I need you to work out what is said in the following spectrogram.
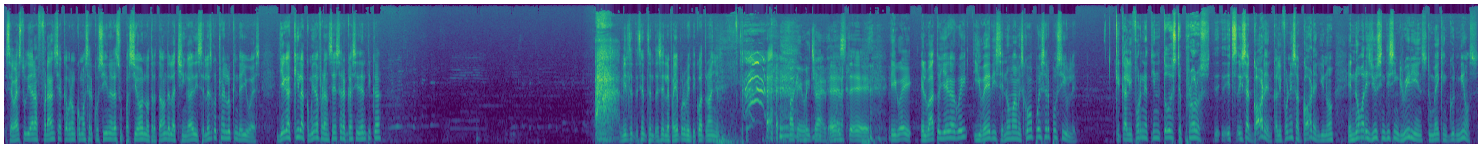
Se va a estudiar a Francia, cabrón, cómo hacer cocina, era su pasión. Lo trataban de la chingada y dice, let's go try looking the US. Llega aquí, la comida francesa era casi idéntica. Ah, 1776, le fallé por 24 años. it, we tried. Este, y güey, el vato llega, güey, y ve, dice, no mames, ¿cómo puede ser posible que California tiene todo este produce? It's, it's a garden, California is a garden, you know, and nobody's using these ingredients to making good meals.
